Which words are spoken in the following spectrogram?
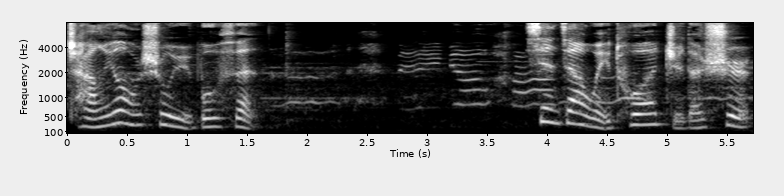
常用术语部分。限价委托指的是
